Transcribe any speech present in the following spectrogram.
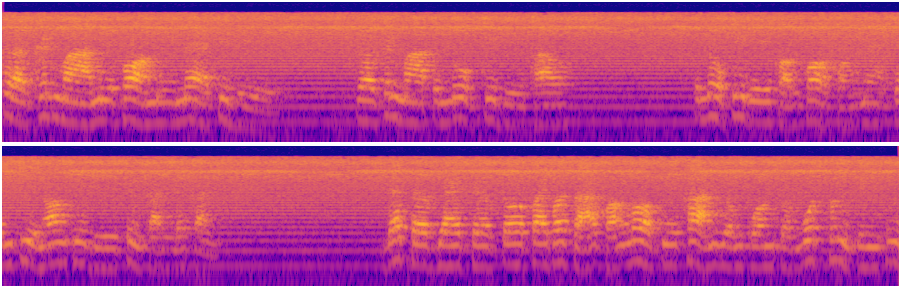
เกิดขึ้นมามีพ่อมีแม่ที่ดี เกิดขึ้นมาเป็นลูกที่ดีเขาเป็นลูกที่ดีของพ่อของแม่เป็นพี่น้องที่ดีซึ่งกันและกัน และเติบใหญ่เติบโตไปภาษาของโลกมีค่านิยมความสมมุติพึ่งจริงพึ่ง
